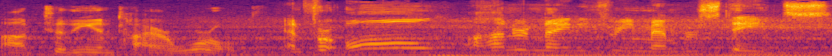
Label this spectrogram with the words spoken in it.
uh, to the entire world. And for all 193 member states,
